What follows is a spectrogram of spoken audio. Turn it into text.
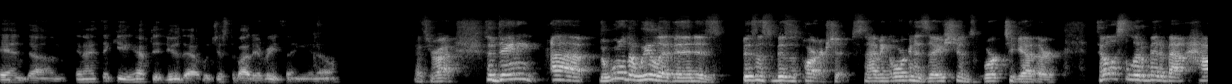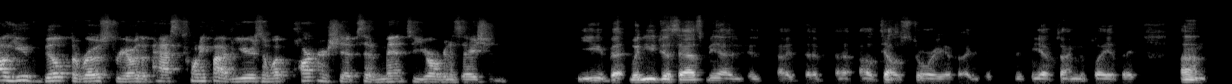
And um, and I think you have to do that with just about everything, you know. That's right. So, Danny, uh, the world that we live in is business to business partnerships, having organizations work together. Tell us a little bit about how you've built the roasterie over the past 25 years and what partnerships have meant to your organization. You bet. When you just asked me, I, will tell a story if, I, if we have time to play it. But um,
